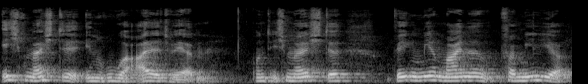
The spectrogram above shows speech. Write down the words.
ich möchte in Ruhe alt werden. Und ich möchte wegen mir meine Familie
